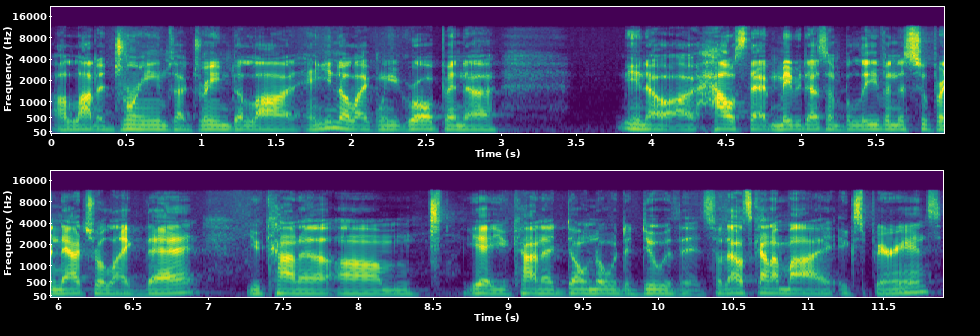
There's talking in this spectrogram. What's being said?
a lot of dreams. I dreamed a lot. And you know, like when you grow up in a you know, a house that maybe doesn't believe in the supernatural like that, you kind of, um, yeah, you kind of don't know what to do with it. So that was kind of my experience.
